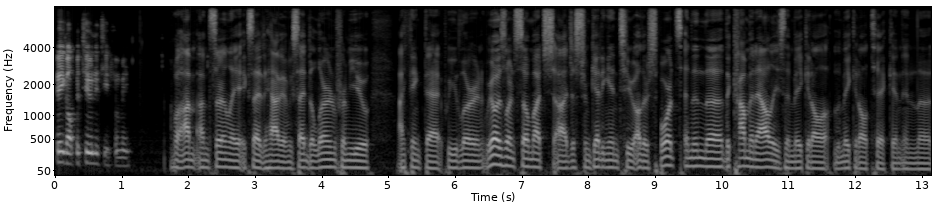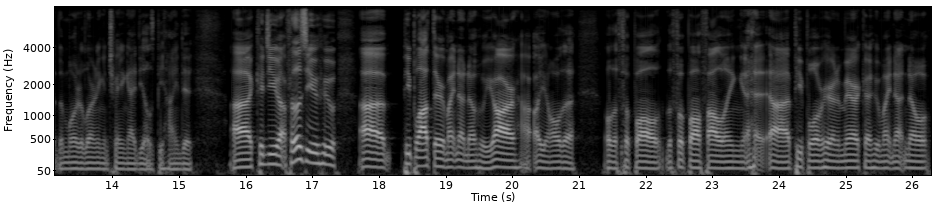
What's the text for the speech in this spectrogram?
big opportunity for me. Well, I'm I'm certainly excited to have you. I'm excited to learn from you. I think that we learn, we always learn so much uh, just from getting into other sports, and then the the commonalities that make it all that make it all tick, and, and the the motor learning and training ideals behind it. Uh, could you, uh, for those of you who uh, people out there might not know who you are, uh, you know all the all the football the football following people over here in America who might not know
